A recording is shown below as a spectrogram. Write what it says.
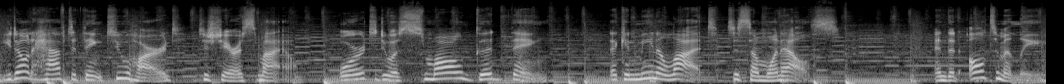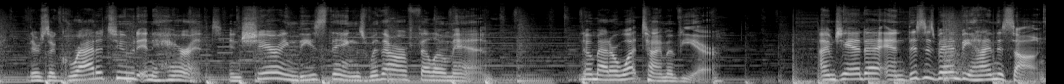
You don't have to think too hard to share a smile. or to do a small good thing that can mean a lot to someone else. And that ultimately, there's a gratitude inherent in sharing these things with our fellow man, no matter what time of year. I'm Janda, and this has been Behind the Song.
